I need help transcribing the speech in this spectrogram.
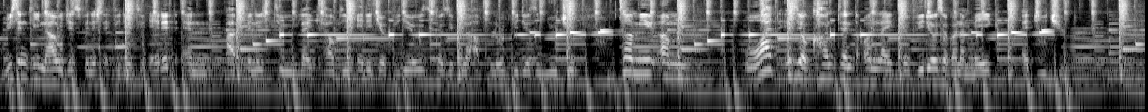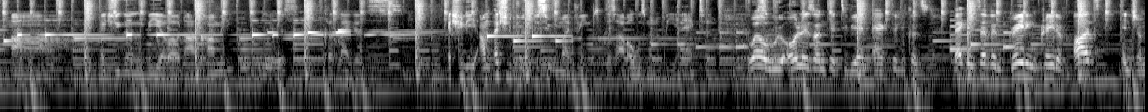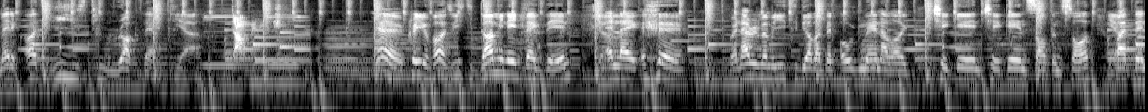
recently now we just finished a video to edit and i finished to like help you edit your videos because you're gonna upload videos in youtube tell me um what is your content on like the videos you're gonna make at youtube uh actually gonna be about uh, comedy yes because like it's actually i'm actually pursuing my dreams because i always want to be an actor well, we always wanted to be an actor because back in seventh grade in creative arts and dramatic arts, we used to rock that. Yeah, dominate. yeah, creative arts, we used to dominate back then. Yeah. And like, when I remember, you used to do about that old man about chicken, chicken, salt and salt. Yeah. But then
